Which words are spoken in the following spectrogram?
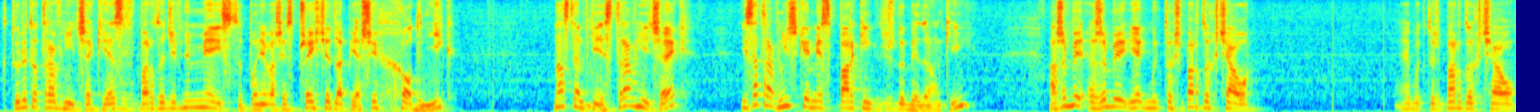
który to trawniczek jest w bardzo dziwnym miejscu, ponieważ jest przejście dla pieszych, chodnik, następnie jest trawniczek i za trawniczkiem jest parking już do Biedronki, a żeby, żeby jakby ktoś bardzo chciał, jakby ktoś bardzo chciał,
